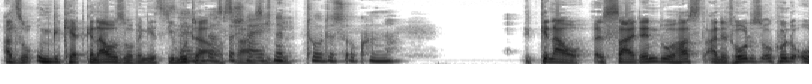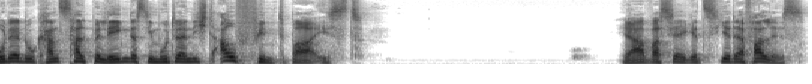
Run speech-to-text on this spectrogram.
Also umgekehrt genauso, wenn jetzt die Mutter ausreisen will. wahrscheinlich eine Todesurkunde. Genau, es sei denn, du hast eine Todesurkunde oder du kannst halt belegen, dass die Mutter nicht auffindbar ist. Ja, was ja jetzt hier der Fall ist.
